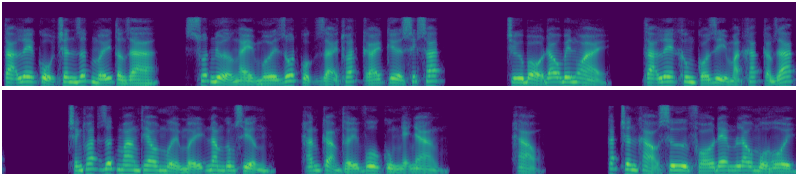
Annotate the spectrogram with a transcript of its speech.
Tạ lê cổ chân rất mấy tầng ra, suốt nửa ngày mới rốt cuộc giải thoát cái kia xích sắt. Trừ bỏ đau bên ngoài, tạ lê không có gì mặt khác cảm giác. Tránh thoát rất mang theo mười mấy năm gông xiềng, hắn cảm thấy vô cùng nhẹ nhàng. Hảo! Cắt chân khảo sư phó đem lau mồ hôi.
